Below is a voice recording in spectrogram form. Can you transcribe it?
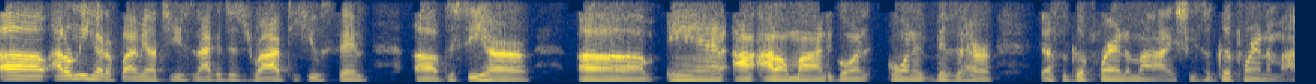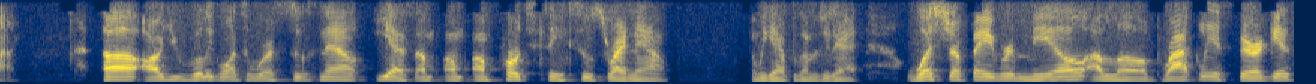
Uh, I don't need her to fly me out to Houston. I could just drive to Houston uh, to see her um, and I, I don't mind going going to visit her. That's a good friend of mine. She's a good friend of mine. Uh, are you really going to wear suits now? Yes, I'm I'm, I'm purchasing suits right now, and we have to going to do that. What's your favorite meal? I love broccoli, asparagus,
